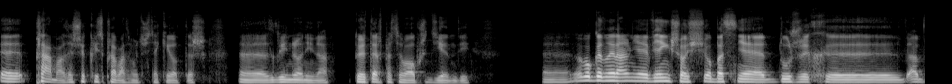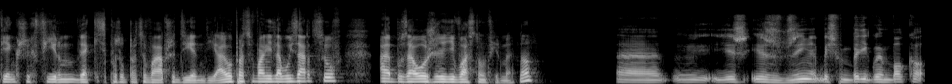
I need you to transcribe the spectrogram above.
e, Pramas, jeszcze Chris Pramas ma coś takiego też e, z Green który też pracował przy D&D. E, no bo generalnie większość obecnie dużych, e, większych firm w jakiś sposób pracowała przy D&D. Albo pracowali dla Wizardsów, albo założyli własną firmę, no? E, już, już brzmi, jakbyśmy byli głęboko.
